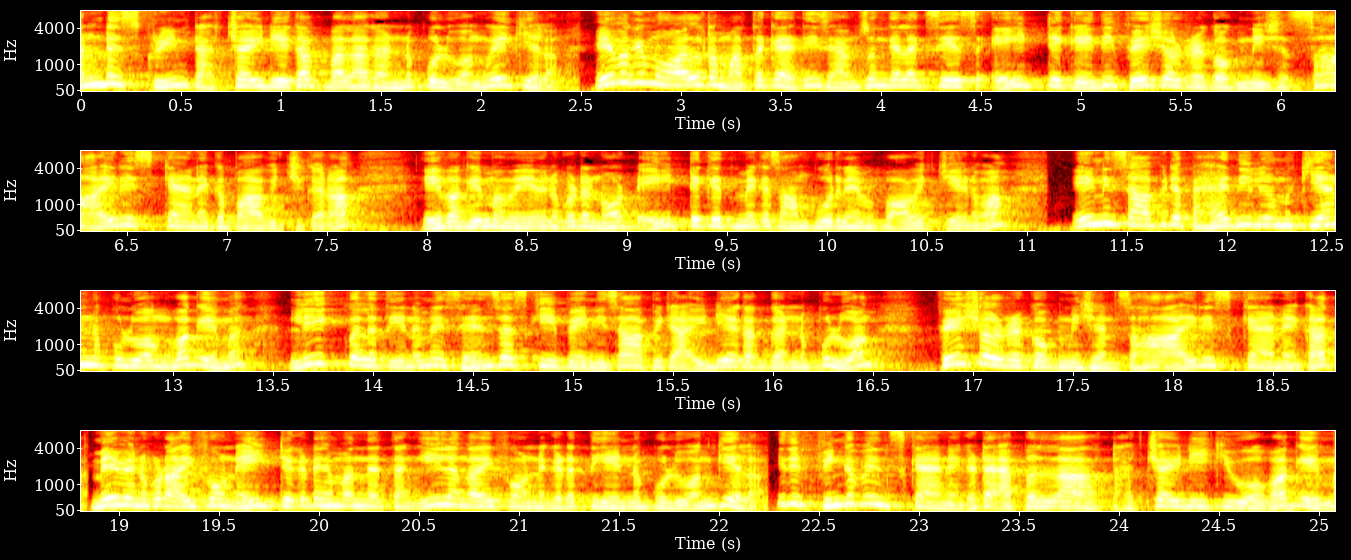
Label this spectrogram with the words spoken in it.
under screen touch ID එකක් බලා ගන්න පුළුවන් වෙයි කියලා. ඒ වගේම ඔයාලට මතක ඇති Samsung Galaxy S8 එකේදී facial recognition සහ iris scan එක පාවිච්චි කරා. ඒ වගේම මේ වෙනකොට Note 8 එකෙත් මේක සම්පූර්ණයෙන්ම පාවිච්චි වෙනවා. ඒ නිසා අපිට පැහැදිලිවම කියන්න පුළුවන් වගේම ලීක් වෙලා තියෙන මේ sensors කීපේ නිසා අපිට idea එකක් ගන්න පුළුවන් facial recognition සහ iris scan එකත් මේ වෙනකොට iPhone 8 එකට එහෙම නැත්නම් ඊළඟ iPhone එකට තියෙන්න පුළුවන් කියලා. ඉතින් fingerprint scan එකට Apple ලා touch ID කිව්වා වගේම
